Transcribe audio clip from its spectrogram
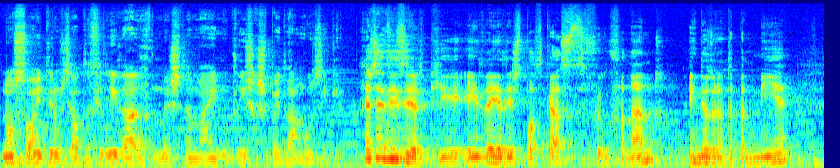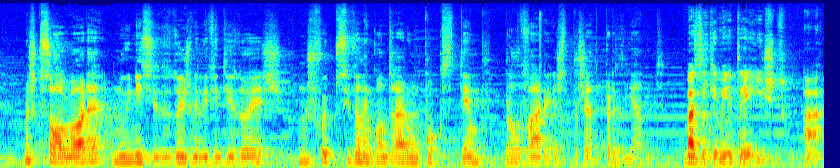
Não só em termos de alta fidelidade, mas também no que diz respeito à música. Resta dizer que a ideia deste podcast foi do Fernando, ainda durante a pandemia, mas que só agora, no início de 2022, nos foi possível encontrar um pouco de tempo para levar este projeto para diante. Basicamente é isto. Ah,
